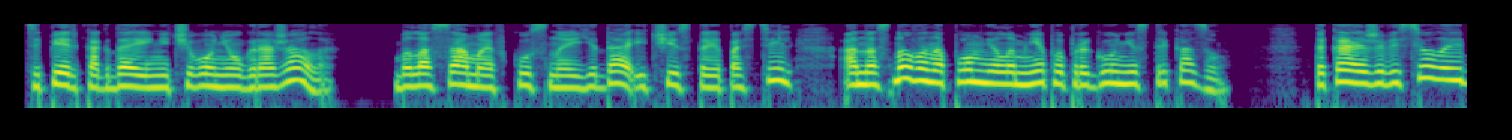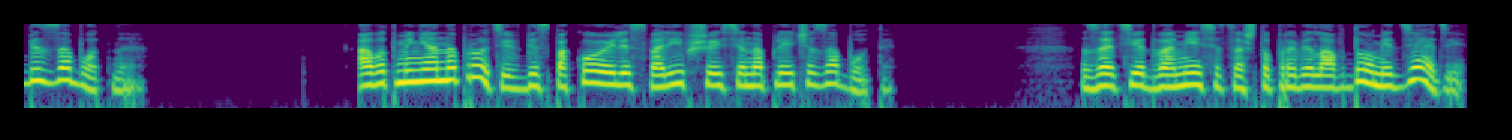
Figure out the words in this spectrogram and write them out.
Теперь, когда ей ничего не угрожало, была самая вкусная еда и чистая постель, она снова напомнила мне попрыгунью-стрекозу, такая же веселая и беззаботная. А вот меня, напротив, беспокоили свалившиеся на плечи заботы. За те два месяца, что провела в доме дяди,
